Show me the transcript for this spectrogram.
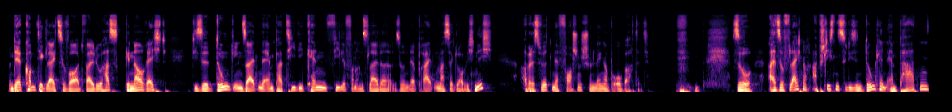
Und der kommt dir gleich zu Wort, weil du hast genau recht. Diese dunklen Seiten der Empathie, die kennen viele von uns leider so in der breiten Masse, glaube ich, nicht. Aber das wird in der Forschung schon länger beobachtet. So, also vielleicht noch abschließend zu diesen dunklen Empathen.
